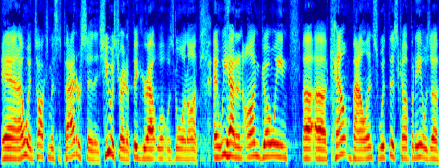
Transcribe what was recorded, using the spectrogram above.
And I went and talked to Mrs. Patterson, and she was trying to figure out what was going on. And we had an ongoing uh, account balance with this company. It was a,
